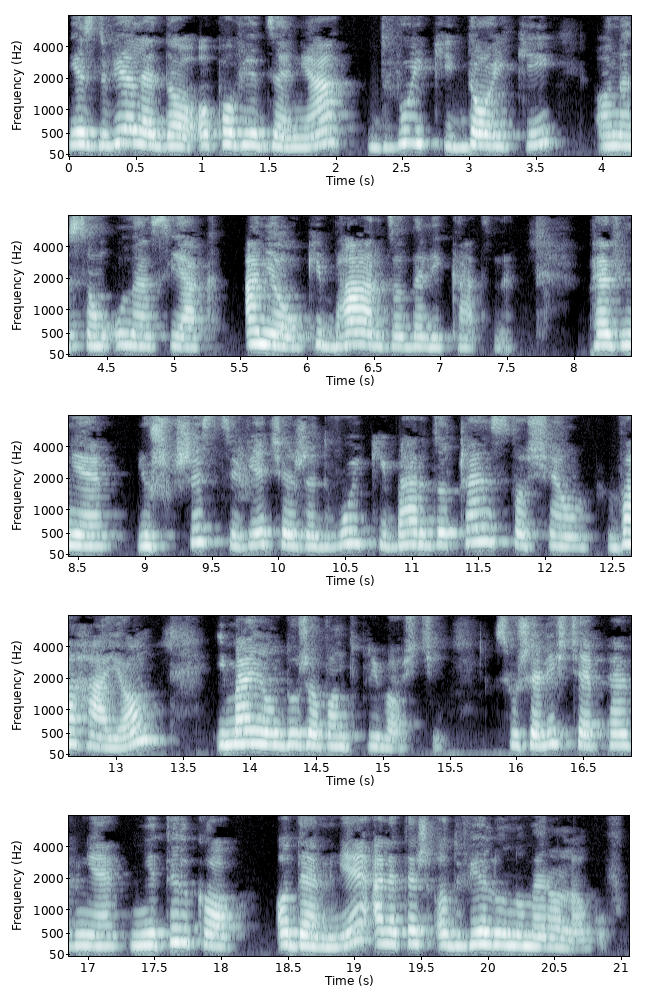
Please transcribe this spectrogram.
Jest wiele do opowiedzenia. Dwójki, dojki, one są u nas jak aniołki, bardzo delikatne. Pewnie już wszyscy wiecie, że dwójki bardzo często się wahają i mają dużo wątpliwości. Słyszeliście pewnie nie tylko ode mnie, ale też od wielu numerologów.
